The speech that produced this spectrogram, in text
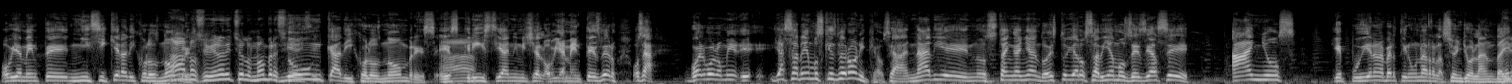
Obviamente ni siquiera dijo los nombres. Ah, no, si hubiera dicho los nombres. sí. Nunca dijo los nombres. Es Ah. Cristian y Michelle. Obviamente es Vero. O sea, vuelvo a lo mismo. eh, Ya sabemos que es Verónica. O sea, nadie nos está engañando. Esto ya lo sabíamos desde hace años que pudieran haber tenido una relación Yolanda y Pero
